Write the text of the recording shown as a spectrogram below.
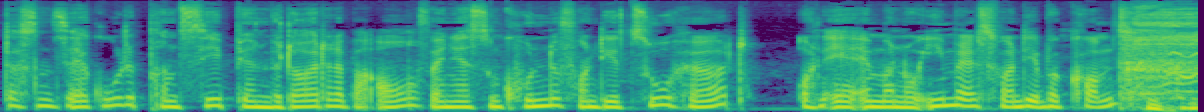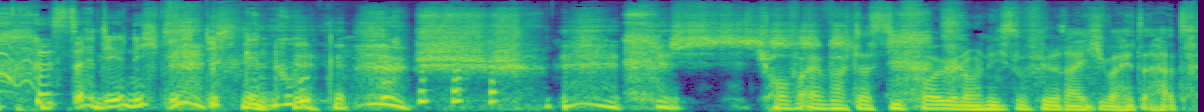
Das sind sehr gute Prinzipien, bedeutet aber auch, wenn jetzt ein Kunde von dir zuhört und er immer nur E-Mails von dir bekommt, ist er dir nicht wichtig genug. ich hoffe einfach, dass die Folge noch nicht so viel Reichweite hat.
